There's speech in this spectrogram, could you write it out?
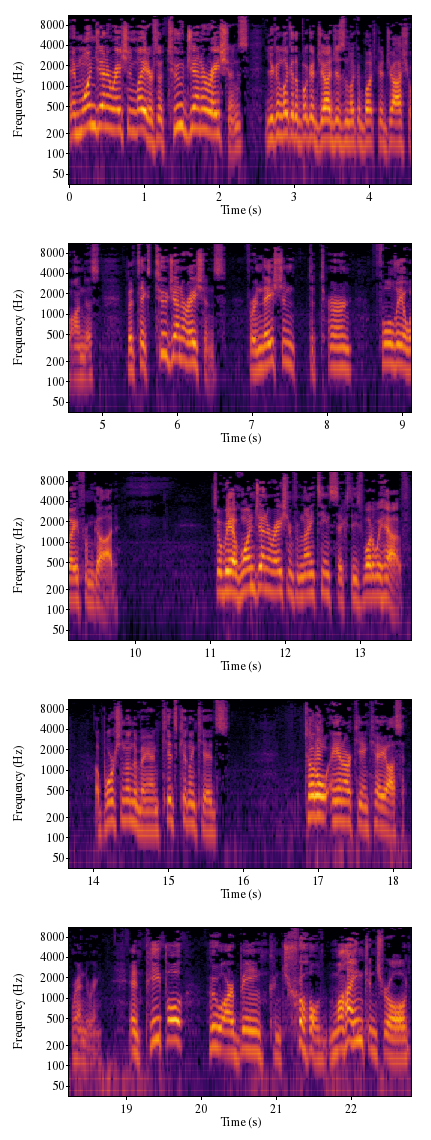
and one generation later, so two generations, you can look at the book of Judges and look at the book of Joshua on this, but it takes two generations for a nation to turn fully away from God. So we have one generation from 1960s. What do we have? Abortion on demand, kids killing kids, total anarchy and chaos rendering. And people who are being controlled, mind controlled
